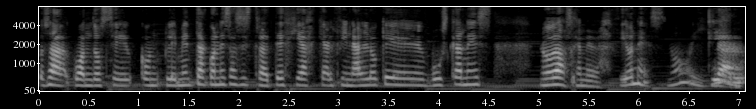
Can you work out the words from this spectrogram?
o sea, cuando se complementa con esas estrategias que al final lo que buscan es nuevas generaciones, ¿no? Y claro.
